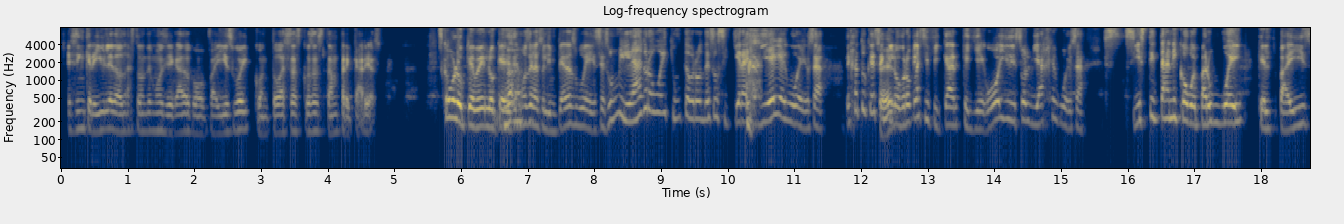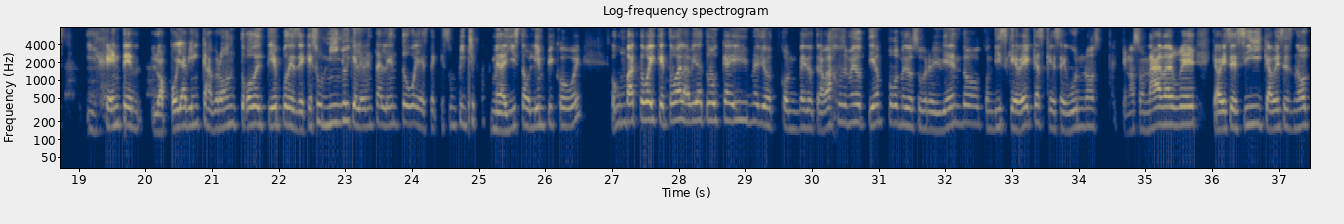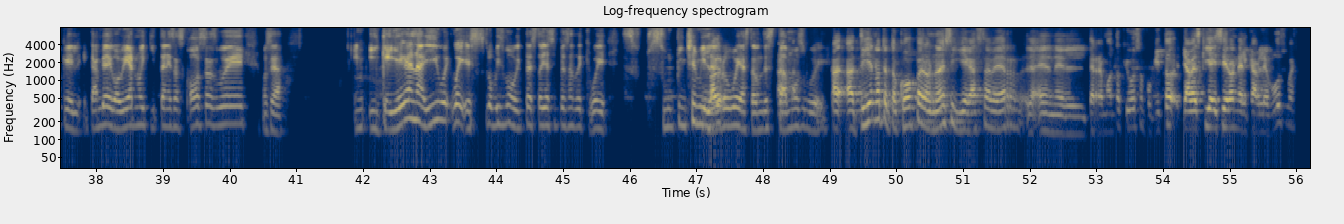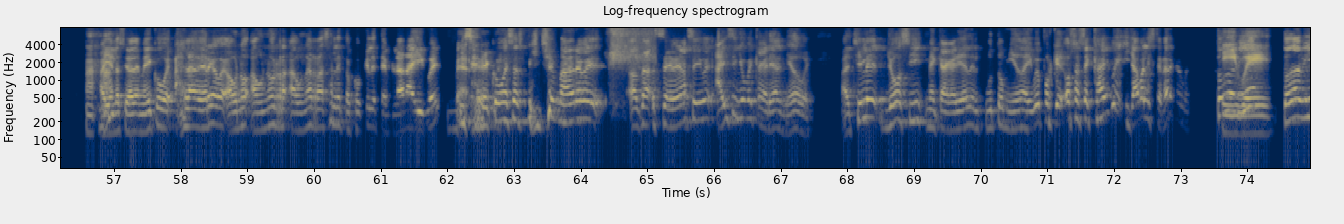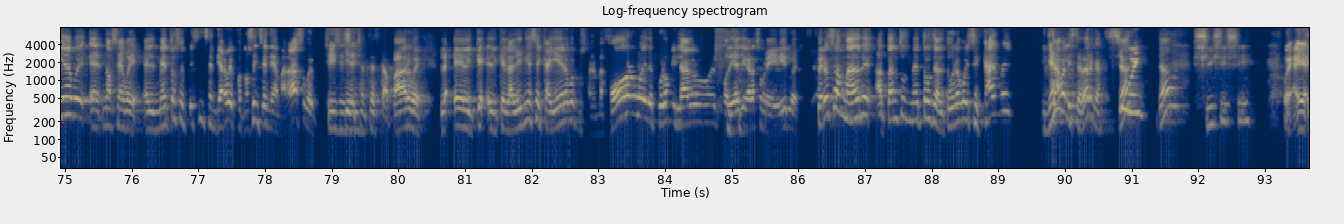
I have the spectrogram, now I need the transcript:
es increíble hasta dónde hemos llegado como país, güey, con todas esas cosas tan precarias. Es como lo que, lo que decimos de las Olimpiadas, güey. Es un milagro, güey, que un cabrón de eso siquiera llegue, güey. O sea, deja tú que se que logró clasificar, que llegó y hizo el viaje, güey. O sea, si es titánico, güey, para un güey que el país y gente lo apoya bien cabrón todo el tiempo, desde que es un niño y que le ven talento, güey, hasta que es un pinche medallista olímpico, güey. Un vato, güey, que toda la vida tuvo que ir medio, con medio trabajos medio tiempo, medio sobreviviendo, con disque becas que según nos, que no son nada, güey, que a veces sí, que a veces no, que cambia de gobierno y quitan esas cosas, güey. O sea, y, que llegan ahí, güey, güey, es lo mismo, ahorita estoy así pensando de que, güey, es, un pinche milagro, güey, hasta dónde estamos, güey. A, ti ya no te tocó, pero no sé si llegaste a ver en el terremoto que hubo hace poquito, ya ves que ya hicieron el cablebús, güey. Ahí en la Ciudad de México, güey. A la verga, güey. A, uno, a, uno, a una raza le tocó que le temblara ahí, güey. Y se ve como esas pinche madre, güey. O sea, se ve así, güey. Ahí sí yo me cagaría del miedo, güey. Al Chile, yo sí me cagaría del puto miedo ahí, güey, porque, o sea, se cae, güey, y ya valiste verga, güey. Todavía, güey. Todavía, güey, eh, no sé, güey, el metro se empieza a incendiar, güey, pues no se incendia de madrazo, güey. Sí, sí, sí. chance de escapar, güey. El que, el que la línea se cayera, güey, pues a lo mejor, güey, de puro milagro, güey, podía llegar a sobrevivir, güey. Pero esa madre, a tantos metros de altura, güey, se cae, güey. Ya, ya valiste verga. Sí, güey. Ya, güey. Sí, sí, sí.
